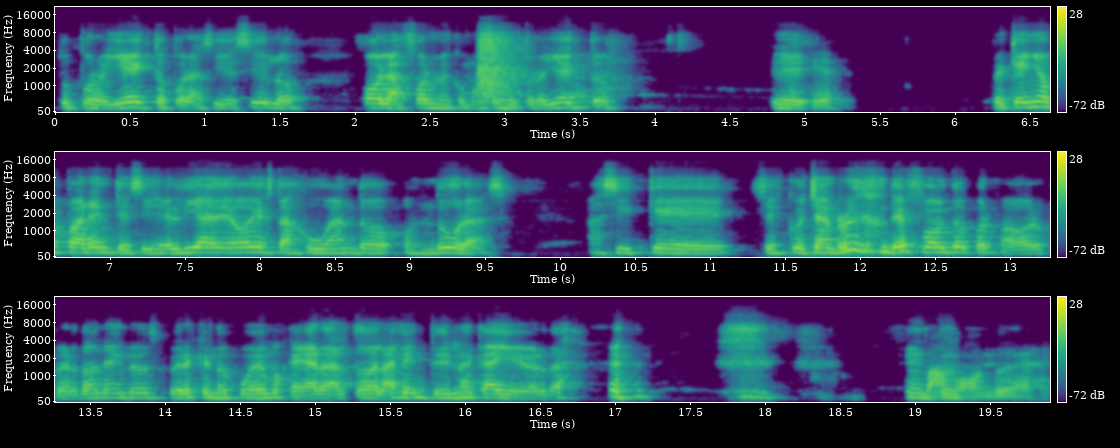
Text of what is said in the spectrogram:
tu proyecto, por así decirlo, o la forma en cómo haces el proyecto. Eh, pequeño paréntesis, el día de hoy está jugando Honduras, así que si escuchan ruidos de fondo, por favor, perdónennos, pero es que no podemos callar a toda la gente en la calle, ¿verdad? Vamos Honduras.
